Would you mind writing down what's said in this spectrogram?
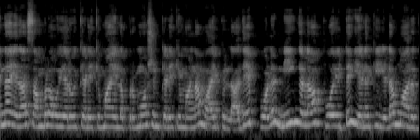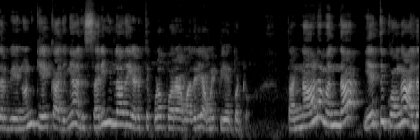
ஏன்னா ஏதாவது சம்பள உயர்வு கிடைக்குமா? இல்லை ப்ரமோஷன் கிடைக்குமானா வாய்ப்பு இல்லை. அதே போல் நீங்களாக போயிட்டு எனக்கு இடம் மாறுதல் வேணும்னு கேட்காதீங்க. அது சரியில்லாத இடத்துக்கு கூட போகிற மாதிரி அமைப்பு ஏற்பட்டுரும். தன்னால் வந்தால் ஏற்றுக்கோங்க அது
